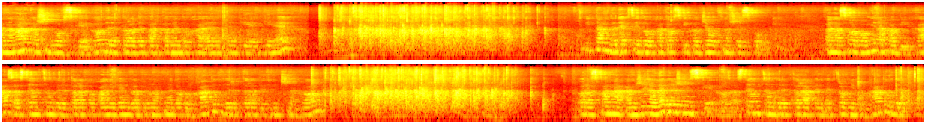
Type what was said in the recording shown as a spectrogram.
Pana Marka Szydłowskiego, dyrektora Departamentu HRPGG. Witam dyrekcję bełchatowskich oddziałów naszej spółki. Pana Sławomira Pawlika, zastępcę dyrektora kopalni węgla brunatnego Bełchatów, dyrektora technicznego. Oraz pana Andrzeja Legerzyńskiego, zastępcę dyrektora elektrowni Bełchatów, dyrektora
